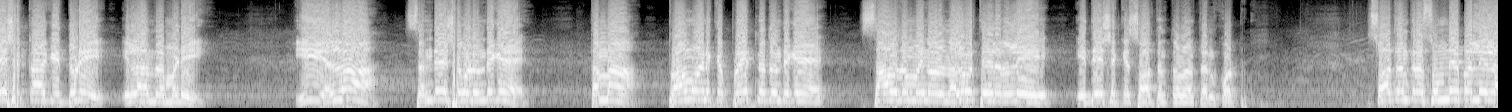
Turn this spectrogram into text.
ದೇಶಕ್ಕಾಗಿ ದುಡಿ, ಇಲ್ಲಾಂದ್ರೆ ಮಡಿ. ಈ ಎಲ್ಲ ಸಂದೇಶಗಳೊಂದಿಗೆ ತಮ್ಮ ಪ್ರಾಮಾಣಿಕ ಪ್ರಯತ್ನದೊಂದಿಗೆ ಸಾವಿರದ ಒಂಬೈನೂರ ನಲವತ್ತೇಳರಲ್ಲಿ ಈ ದೇಶಕ್ಕೆ ಸ್ವಾತಂತ್ರ್ಯವನ್ನು ತಂದುಕೊಟ್ರು. ಸ್ವಾತಂತ್ರ್ಯ ಸುಮ್ಮನೆ ಬರಲಿಲ್ಲ.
